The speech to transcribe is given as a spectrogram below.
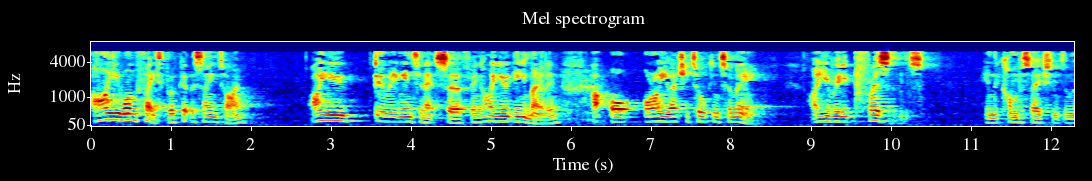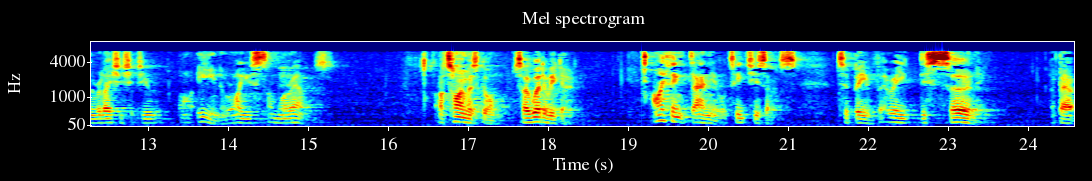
are you on Facebook at the same time? Are you doing internet surfing? Are you emailing? Uh, or, or are you actually talking to me? Are you really present in the conversations and the relationships you are in, or are you somewhere else? Our time has gone, so where do we go? I think Daniel teaches us to be very discerning about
